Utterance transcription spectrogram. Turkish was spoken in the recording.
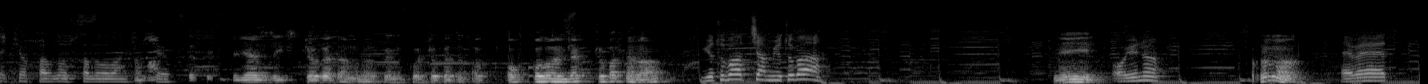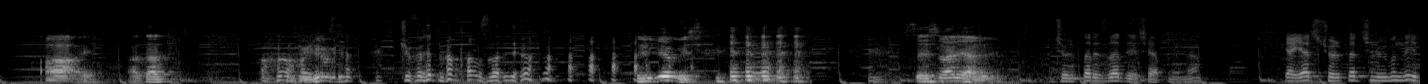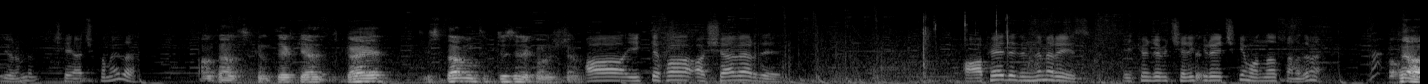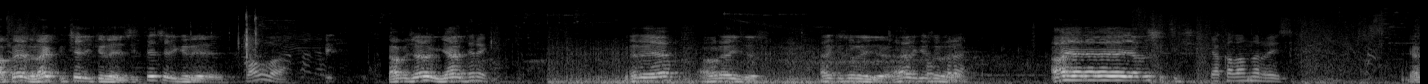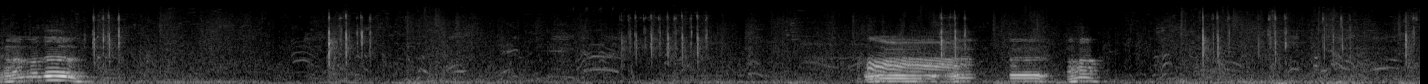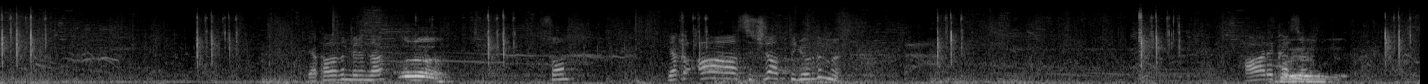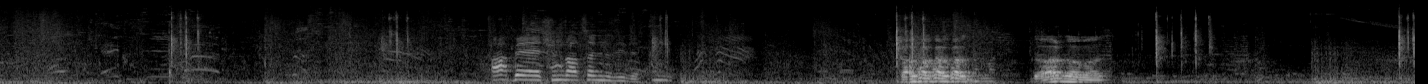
Hiç çok fazla ustalığı olan kimse yok. Gezdik çok adam. Ko- Çok adam. Of, kol oynayacak çok at ne lan? YouTube'a atacağım YouTube'a. Neyi? Oyunu. Bunu mu? Evet. Ay. At at. Duyuyor muyuz? Küfür etme fazla diyor. Duyuyor muyuz? Ses var yani. Çocuklar izler diye şey yapmıyorum ya. Ya gerçi çocuklar için uygun değil diyorum şey açıklamaya da. Tamam sıkıntı yok gel. Gayet İstanbul Türkçesiyle konuşacağım. Aa ilk defa aşağı verdi. AP dedin değil mi reis? İlk önce bir çelik yüreğe çıkayım ondan sonra değil mi? AP AP bırak içerik yüreği. Siktir içerik yüreği. Valla Tabii canım gel. direkt. Nereye? Ha, Oraya gidiyoruz. Herkes oraya gidiyor. Herkes Çok oraya. Ay ay ay ay yanlış gittik. Yakalandın reis. Yakalanmadım. Aa. oo. Aha. Yakaladım birini daha. Doğru. Son. Yaka Aa sıçra attı gördün mü? Harikasın. Ah be şunu da alsaydınız iyiydi. Kalk kalk kalk kalk. Doğar doğmaz.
